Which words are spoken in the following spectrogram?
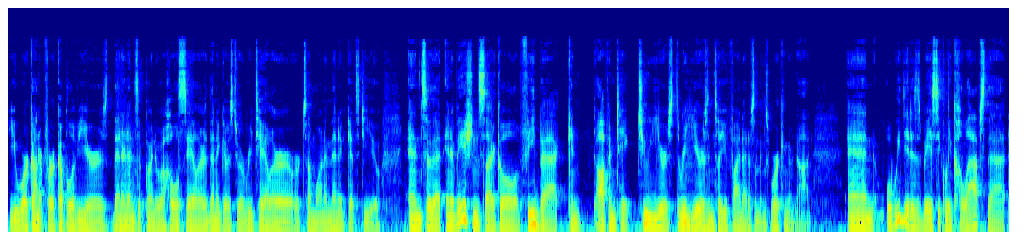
You work on it for a couple of years, then it ends up going to a wholesaler, then it goes to a retailer or someone, and then it gets to you. And so that innovation cycle of feedback can often take two years, 3 mm-hmm. years until you find out if something's working or not. And what we did is basically collapse that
